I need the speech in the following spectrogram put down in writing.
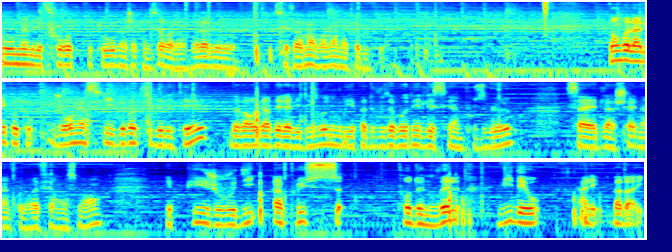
ou même les fourreaux de couteau, machin comme ça, voilà, voilà le. C'est vraiment vraiment la qualité. Donc voilà les potos, je vous remercie de votre fidélité, d'avoir regardé la vidéo, n'oubliez pas de vous abonner, de laisser un pouce bleu, ça aide la chaîne hein, pour le référencement. Et puis je vous dis à plus pour de nouvelles vidéos. Allez, bye bye.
